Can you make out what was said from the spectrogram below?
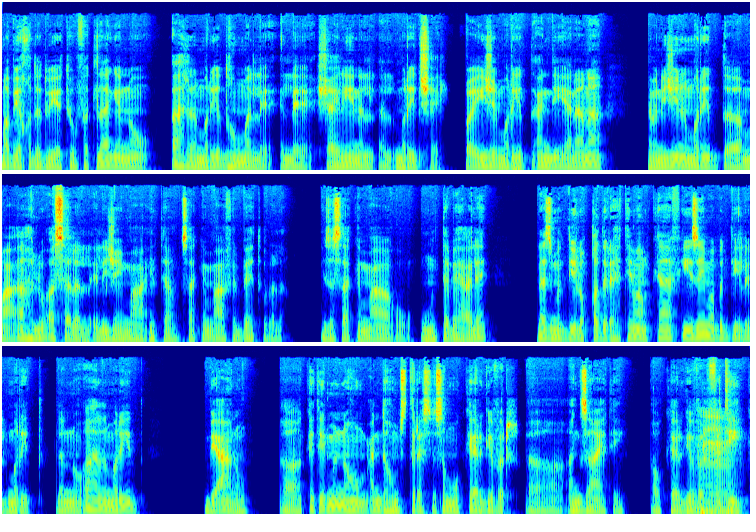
ما بيأخذ أدويته فتلاقي إنه أهل المريض هم اللي, اللي شايلين المريض شايل. فيجي المريض عندي يعني أنا لما يجيني المريض مع أهله أسأل اللي جاي معاه أنت ساكن معاه في البيت ولا لا؟ إذا ساكن معاه ومنتبه عليه لازم اديله قدر اهتمام كافي زي ما بدي للمريض لأنه أهل المريض بيعانوا. آه كثير منهم عندهم stress يسموه caregiver anxiety أو caregiver fatigue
